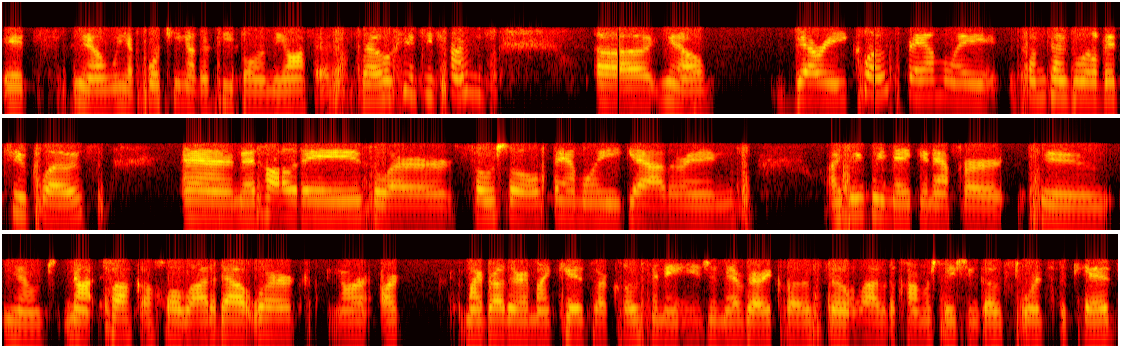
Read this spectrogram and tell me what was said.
it's you know we have 14 other people in the office, so it becomes uh, you know very close family, sometimes a little bit too close. And at holidays or social family gatherings, I think we make an effort to, you know, not talk a whole lot about work. You know, our, our my brother and my kids are close in age and they're very close, so a lot of the conversation goes towards the kids.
